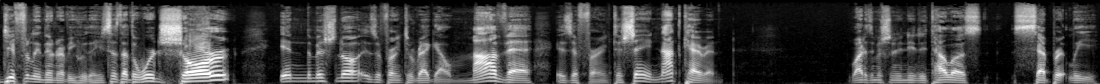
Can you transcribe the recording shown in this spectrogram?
differently than Rabbi Huda. He says that the word shor in the Mishnah is referring to regel. Mave is referring to Shane, not Karen. Why does the Mishnah need to tell us separately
